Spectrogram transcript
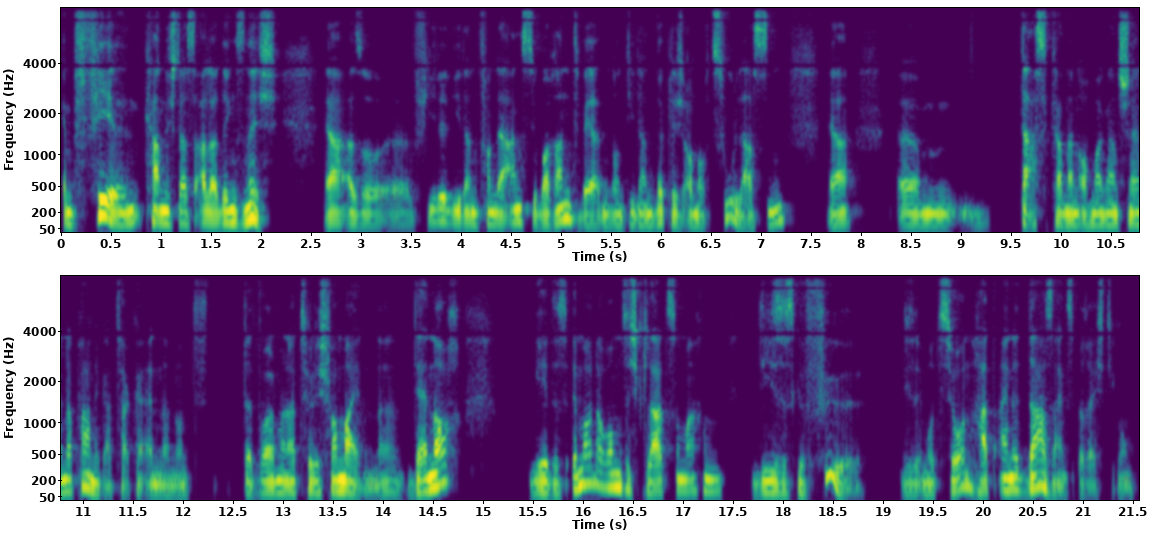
Empfehlen kann ich das allerdings nicht. Ja, also äh, viele, die dann von der Angst überrannt werden und die dann wirklich auch noch zulassen, ja, ähm, das kann dann auch mal ganz schnell eine Panikattacke ändern. Und das wollen wir natürlich vermeiden. Ne? Dennoch geht es immer darum, sich klarzumachen, dieses Gefühl, diese Emotion hat eine Daseinsberechtigung.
